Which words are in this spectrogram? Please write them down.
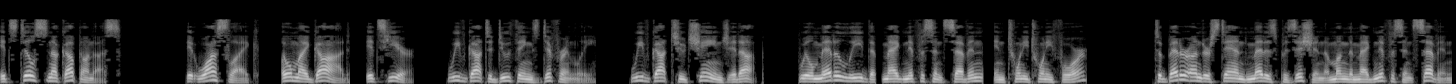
it still snuck up on us. It was like, oh my god, it's here. We've got to do things differently. We've got to change it up. Will Meta lead the Magnificent Seven in 2024? To better understand Meta's position among the Magnificent Seven,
